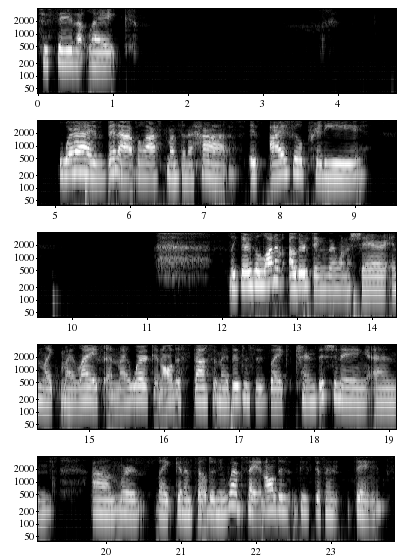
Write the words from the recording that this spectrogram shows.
to say that like where I've been at the last month and a half is I feel pretty like there's a lot of other things I want to share in like my life and my work and all this stuff and my business is like transitioning and um, we're like gonna build a new website and all this these different things.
